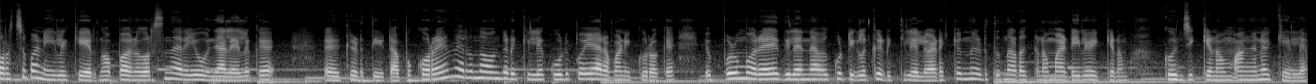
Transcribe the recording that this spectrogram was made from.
കുറച്ച് പണിയിലൊക്കെ ആയിരുന്നു. അപ്പോൾ അവന് കുറച്ച് നേരം ഊഞ്ഞാലയിലൊക്കെ കിടത്തിയിട്ട്. അപ്പോൾ കുറേ നേരം ഒന്നും അവൻ കിടക്കില്ല. കൂടിപ്പോയി അരമണിക്കൂറൊക്കെ. എപ്പോഴും ഒരേ ഇതിൽ തന്നെ കുട്ടികൾ കിടക്കില്ലല്ലോ. ഇടയ്ക്കൊന്ന് എടുത്ത് നടക്കണം മടിയിൽ വെക്കണം കൊഞ്ചിക്കണം അങ്ങനെയൊക്കെയല്ലേ.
